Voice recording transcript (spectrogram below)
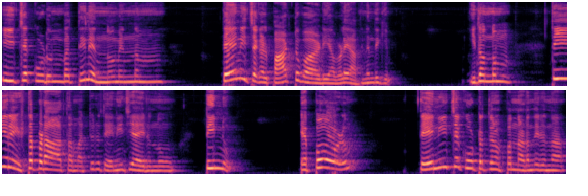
ഈച്ച കുടുംബത്തിൽ എന്നുമെന്നും തേനീച്ചകൾ പാട്ടുപാടി അവളെ അഭിനന്ദിക്കും. ഇതൊന്നും തീരെ ഇഷ്ടപ്പെടാത്ത മറ്റൊരു തേനീച്ചയായിരുന്നു ടിന്നു. എപ്പോഴും തേനീച്ച കൂട്ടത്തിനൊപ്പം നടന്നിരുന്ന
